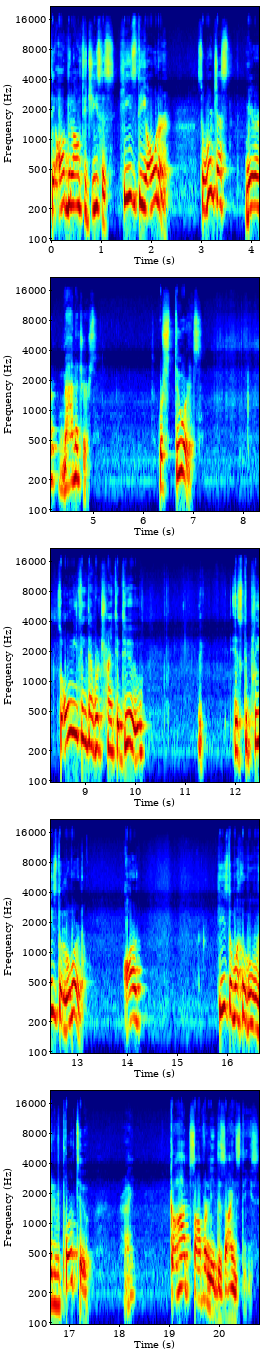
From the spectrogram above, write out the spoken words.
They all belong to Jesus. He's the owner. So we're just mere managers. We're stewards. So only thing that we're trying to do is to please the Lord. Our He's the one who we report to, right? God sovereignly designs these.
